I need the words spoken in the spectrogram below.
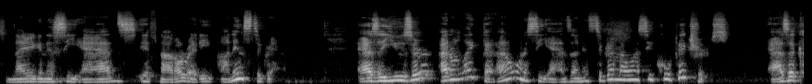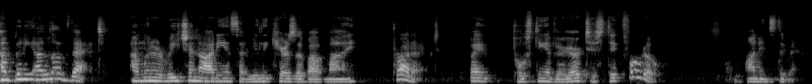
So now you're going to see ads, if not already, on Instagram. As a user, I don't like that. I don't want to see ads on Instagram. I want to see cool pictures. As a company, I love that. I'm going to reach an audience that really cares about my product by posting a very artistic photo on Instagram.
